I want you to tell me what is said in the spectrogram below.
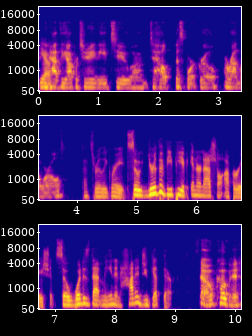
yeah. and have the opportunity to um, to help the sport grow around the world. That's really great. So you're the VP of International Operations. So what does that mean, and how did you get there? So COVID,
